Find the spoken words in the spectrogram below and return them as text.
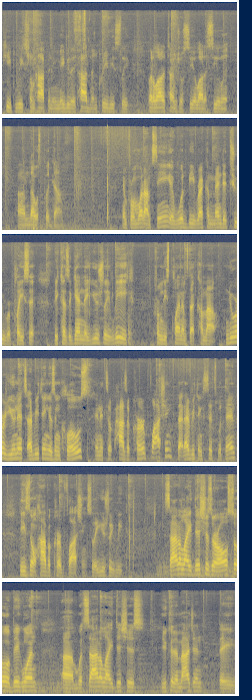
keep leaks from happening. Maybe they've had them previously, but a lot of times you'll see a lot of sealant um, that was put down. And from what I'm seeing, it would be recommended to replace it because again, they usually leak from these plenums that come out. Newer units, everything is enclosed and it has a curb flashing that everything sits within. These don't have a curb flashing, so they usually leak. Satellite dishes are also a big one. Um, with satellite dishes, you could imagine they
